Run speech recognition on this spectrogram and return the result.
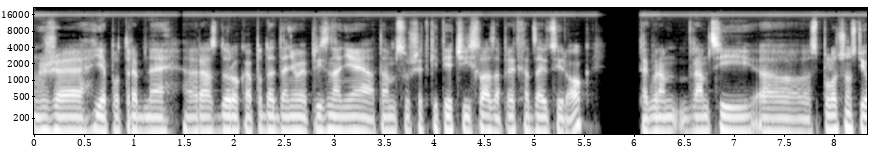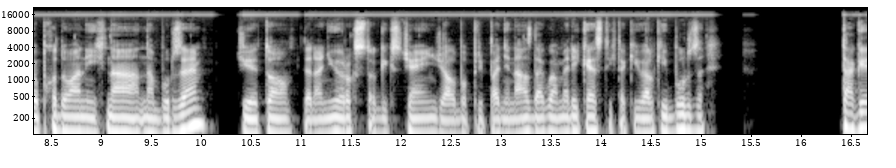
že je potrebné raz do roka podať daňové priznanie a tam sú všetky tie čísla za predchádzajúci rok, tak v rámci spoločnosti obchodovaných na, na burze či je to teda New York Stock Exchange alebo prípadne Nasdaq v Amerike z tých takých veľkých burz, tak e,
